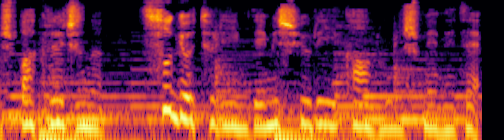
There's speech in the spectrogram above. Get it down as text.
Suyla doldurmuş bakracını. Su götüreyim demiş yüreği kavrulmuş Mehmet'e.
